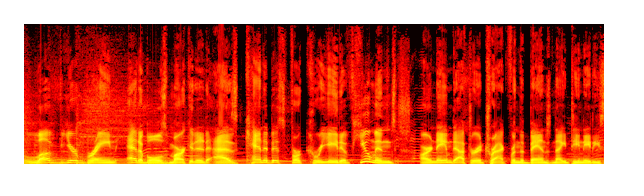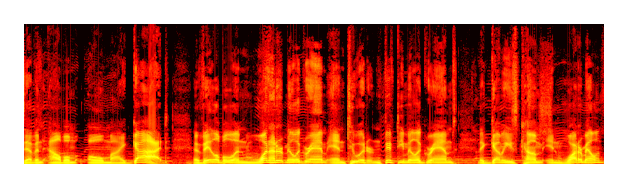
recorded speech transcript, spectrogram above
Love Your Brain edibles, marketed as Cannabis for Creative Humans, are named after a track from the band's 1987 album, Oh My God. Available in 100 milligram and 250 milligrams, the gummies come in watermelon,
